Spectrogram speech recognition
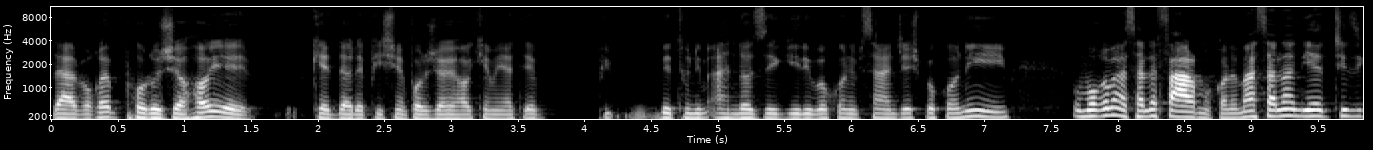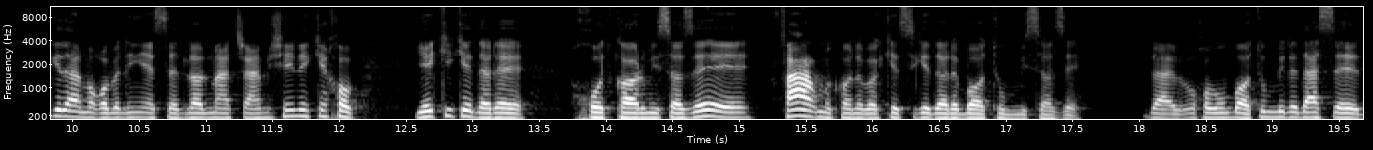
در واقع پروژه های که داره پیش پروژه های حاکمیت بتونیم اندازه گیری بکنیم سنجش بکنیم اون موقع مسئله فرق می‌کنه. مثلا یه چیزی که در مقابل این استدلال مطرح میشه اینه که خب یکی که داره خودکار می‌سازه فرق می‌کنه با کسی که داره باتوم می‌سازه. در خب اون باتوم میره دست به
